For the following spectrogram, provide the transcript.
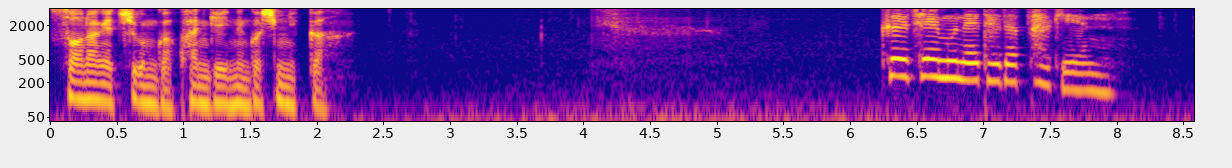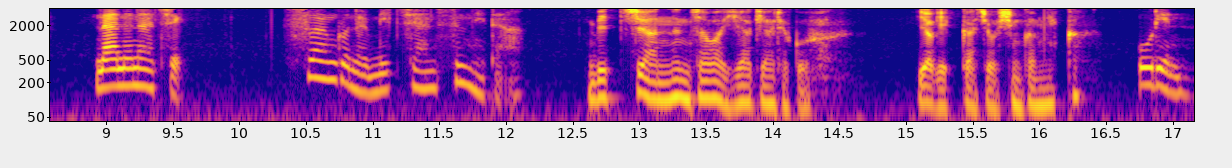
선왕의 죽음과 관계 있는 것입니까? 그 질문에 대답하기엔 나는 아직 수왕군을 믿지 않습니다. 믿지 않는 자와 이야기하려고 여기까지 오신 겁니까? 우린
